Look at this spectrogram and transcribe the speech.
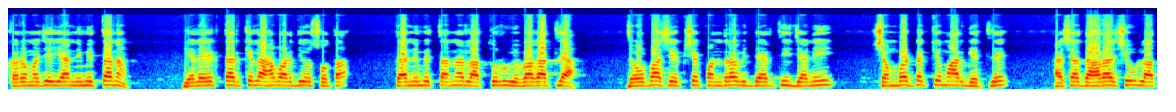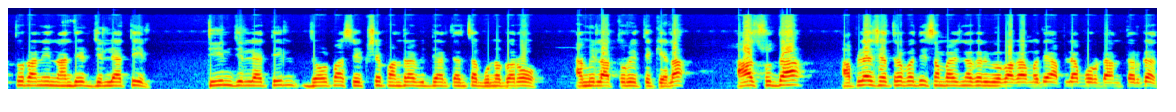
खरं म्हणजे या निमित्तानं गेल्या एक तारखेला हा वाढदिवस होता. त्या निमित्तानं लातूर विभागातल्या जवळपास एकशे पंधरा विद्यार्थी ज्यांनी शंभर टक्के मार्क घेतले. अशा धाराशिव लातूर आणि नांदेड जिल्ह्यातील तीन जिल्ह्यातील जवळपास एकशे पंधरा विद्यार्थ्यांचा गुणगौरव आम्ही लातूर येथे केला. आज सुद्धा आपल्या छत्रपती संभाजीनगर विभागामध्ये आपल्या बोर्डांतर्गत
